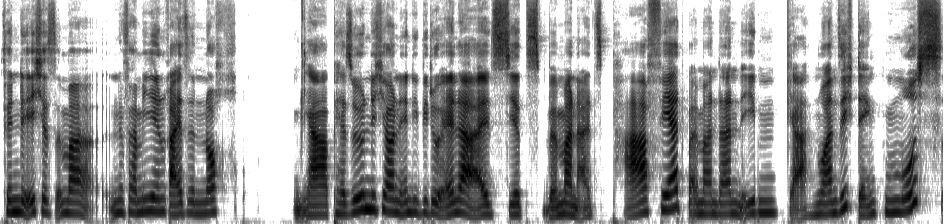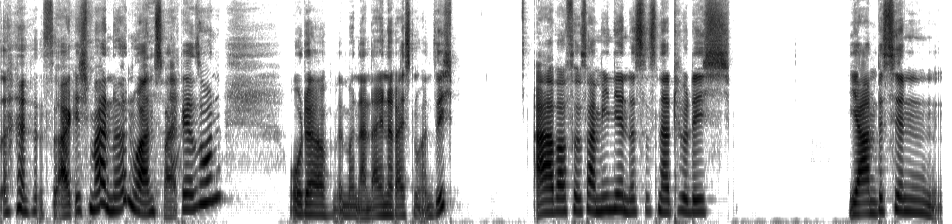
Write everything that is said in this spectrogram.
finde ich es immer eine Familienreise noch ja, persönlicher und individueller als jetzt, wenn man als Paar fährt, weil man dann eben ja nur an sich denken muss, sage ich mal, ne? nur an zwei Personen. Oder wenn man alleine reist, nur an sich. Aber für Familien ist es natürlich ja ein bisschen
